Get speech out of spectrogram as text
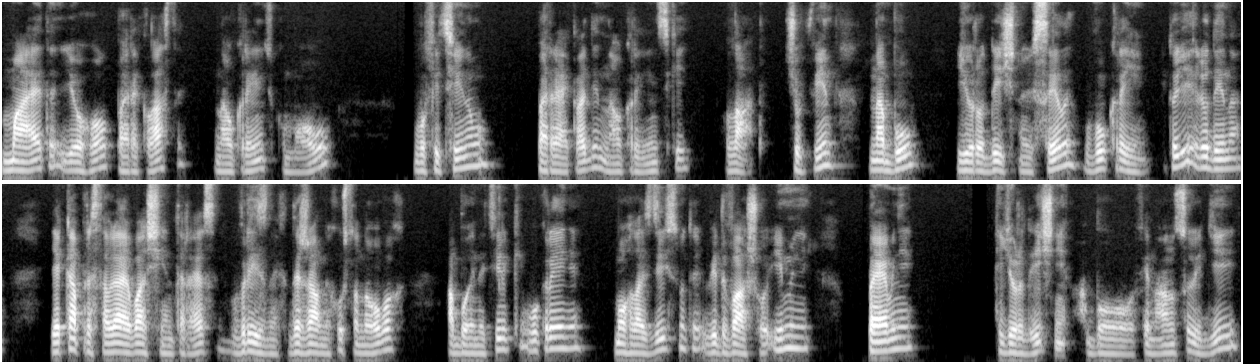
маєте його перекласти на українську мову в офіційному перекладі на український лад, щоб він набув юридичної сили в Україні. І тоді людина, яка представляє ваші інтереси в різних державних установах або і не тільки в Україні, могла здійснити від вашого імені певні юридичні або фінансові дії,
